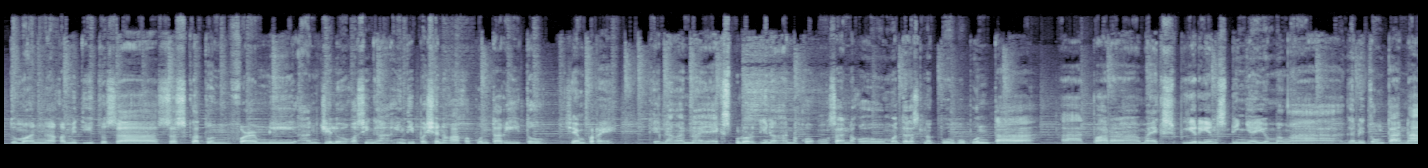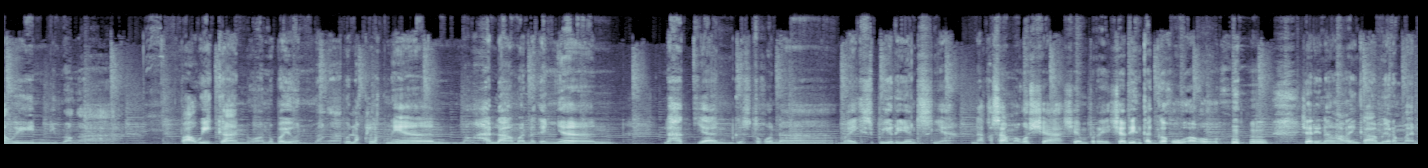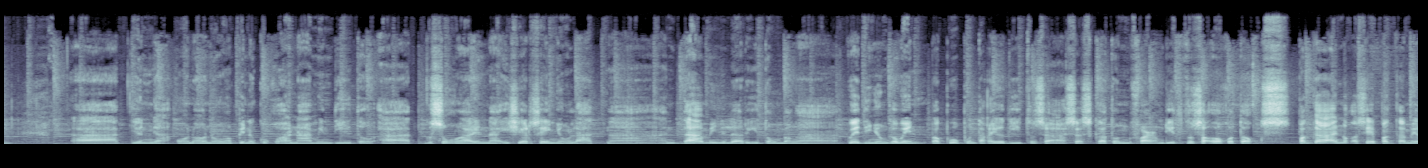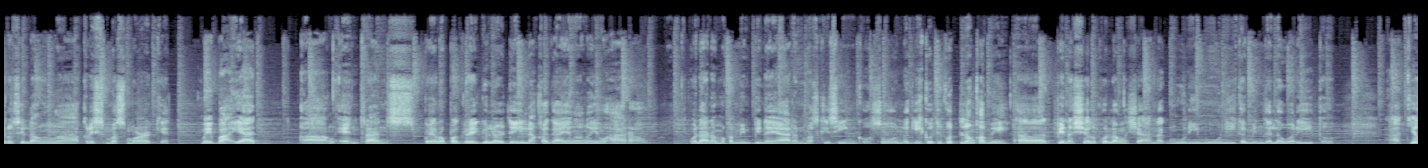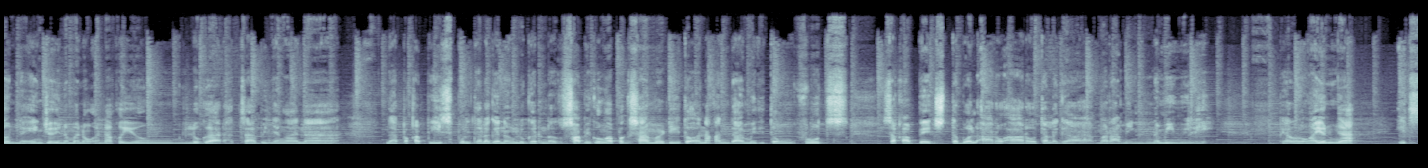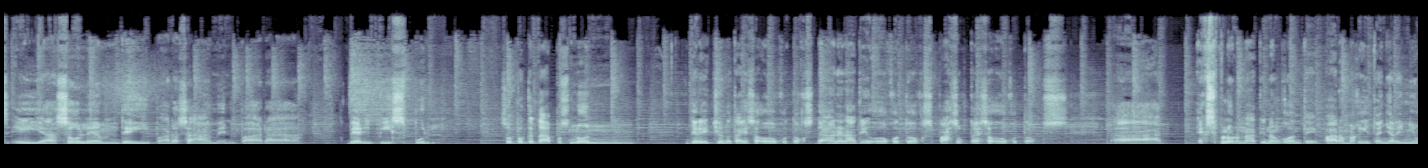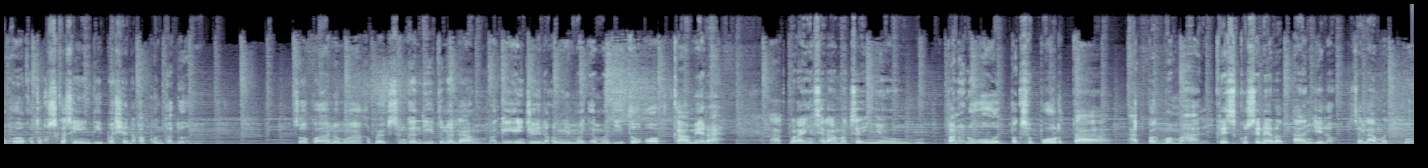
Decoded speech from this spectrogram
Dumaan nga kami dito sa Saskatoon farm ni Angelo kasi nga hindi pa siya nakakapunta rito. Siyempre, kailangan na i-explore din ng anak ko kung saan ako madalas nagpupunta at para ma-experience din niya yung mga ganitong tanawin, yung mga pawikan o ano ba yon mga bulaklak na yan, mga halaman na ganyan. Lahat yan, gusto ko na ma-experience niya. Nakasama ko siya, syempre, siya din tagakuha ko. siya rin ang aking cameraman. At yun nga, kung ano-ano mga pinagkukuha namin dito. At gusto ko nga rin na i-share sa inyong lahat na ang dami nila ritong mga pwede nyong gawin. Pag pupunta kayo dito sa Saskatoon Farm, dito to sa Okotoks. Pagka ano kasi, pagka meron silang ah, Christmas market, may bayad ang entrance. Pero pag regular day lang, kagaya nga ngayong araw, wala naman kaming binayaran maski 5. So nag-ikot-ikot lang kami at pinasyal ko lang siya. Nagmuni-muni kami dalawa rito. At yun, na-enjoy naman ng anak ko yung lugar. At sabi niya nga na napaka-peaceful talaga ng lugar na to. Sabi ko nga, pag summer dito, anak, ang dami ditong fruits, saka vegetable, araw-araw talaga maraming namimili. Pero ngayon nga, it's a uh, solemn day para sa amin, para very peaceful. So pagkatapos nun, diretso na tayo sa Okotox. Daanan natin yung Okotox, pasok tayo sa Okotox. At explore natin ng konti para makita niya rin yung Okotox kasi hindi pa siya nakapunta doon. So paano mga kaberks, hanggang dito na lang. mag enjoy na kami mag-ama dito off camera. At maraming salamat sa inyong panonood, pagsuporta, at pagmamahal. Chris Cusinero at Angelo, salamat po.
